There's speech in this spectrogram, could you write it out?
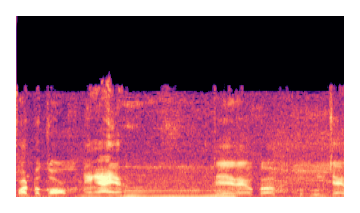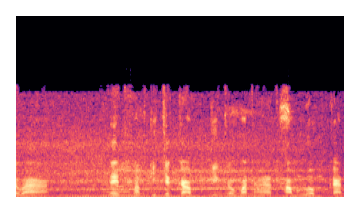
ฟ้อนประกอบง่ายๆนะแต่เราก็ก็ภูมิใจว่าได้ทำกิจกรรมเกี่ยวกับวัฒนธรรมร่วมกัน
